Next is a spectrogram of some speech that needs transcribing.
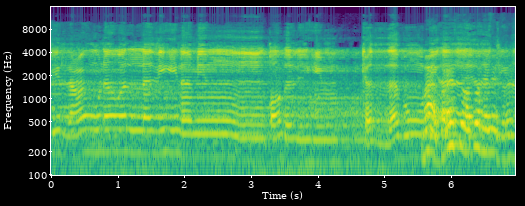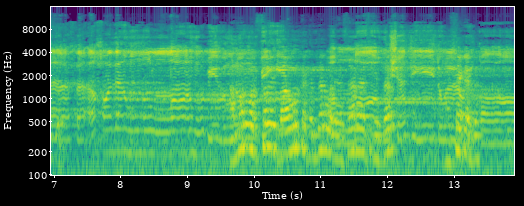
فرعون والذين من قبلهم كذبوا بآياتنا. فأخذهم الله بذنوبهم الدر شديد. العقاب.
